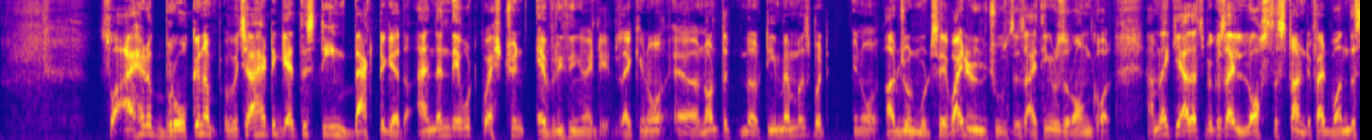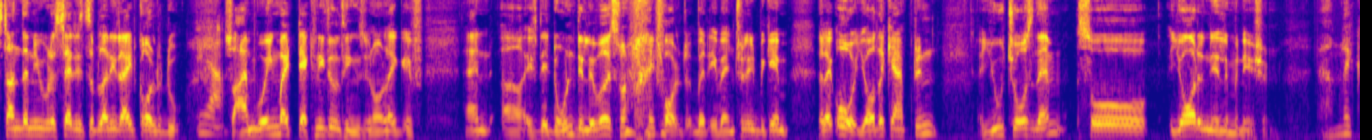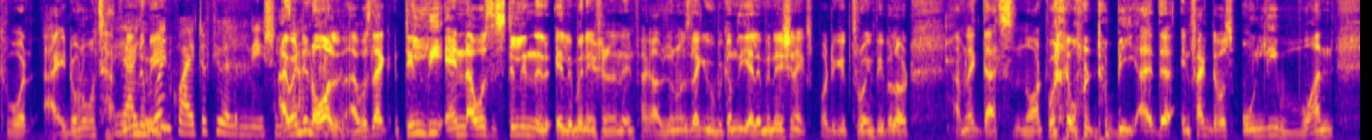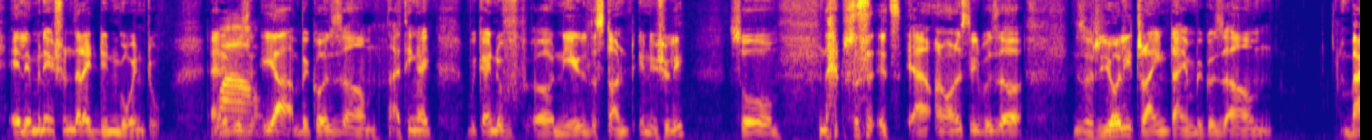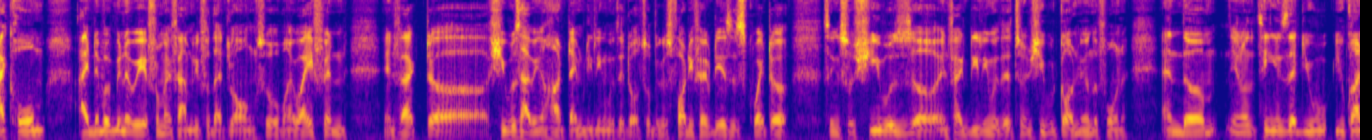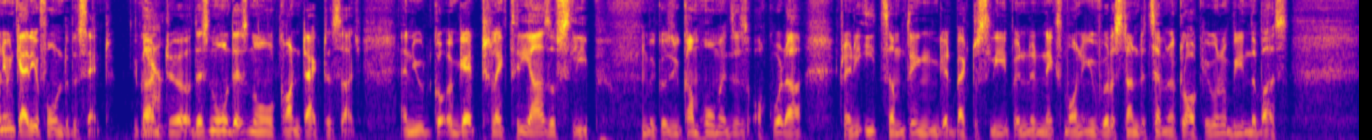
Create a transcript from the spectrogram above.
So I had a broken up, which I had to get this team back together, and then they would question everything I did. Like you know, uh, not the, the team members, but you know, Arjun would say, "Why did you choose this? I think it was a wrong call." I'm like, "Yeah, that's because I lost the stunt. If I'd won the stunt, then you would have said it's the bloody right call to do." Yeah. So I'm going by technical things, you know, like if and uh, if they don't deliver, it's not my fault. But eventually, it became they're like, "Oh, you're the captain. You chose them, so you're in elimination." I'm like, what? I don't know what's happening Yeah, to you me. were in quite a few eliminations. I went in all. remember. I was like, till the end, I was still in elimination. And in fact, Arjun was like, you become the elimination expert. You keep throwing people out. I'm like, that's not what I want to be. I, the, in fact, there was only one elimination that I didn't go into. And it was, yeah, because um, I think I we kind of uh, nailed the stunt initially. So that was, it's, yeah, and honestly, it was a, it was a really trying time because, um, back home i'd never been away from my family for that long. So my wife and in fact uh, she was having a hard time dealing with it also because 45 days is quite a thing. So she was uh, in fact dealing with it. So she would call me on the phone. And um, you know the thing is that you you can't even carry a phone to the set. You can't Yeah. uh, there's no there's no contact as such. And you'd go, get like 3 hours of sleep because you come home at this awkward hour trying to eat something get back to sleep and the next morning you've got to stunt at 7 o'clock. You're going to be in the bus.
